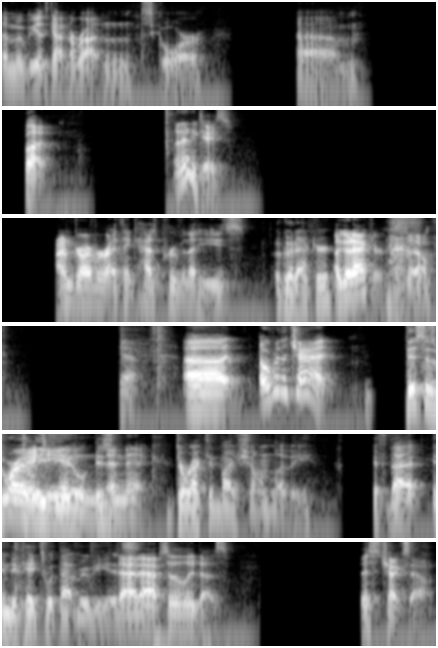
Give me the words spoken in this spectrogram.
the movie has gotten a rotten score. Um, but in any case, Adam Driver, I think, has proven that he's A good actor. a good actor. So, yeah. Uh, over in the chat, This is where I JT leave you. and, is and Nick. directed by Shawn Levy. If that indicates what that movie is. That absolutely does. This checks out.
